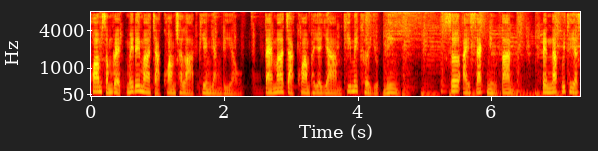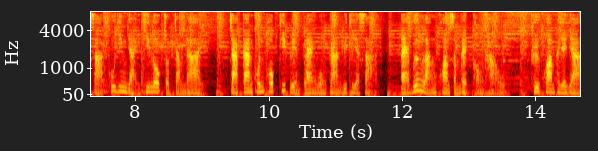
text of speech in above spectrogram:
ความสำเร็จไม่ได้มาจากความฉลาดเพียงอย่างเดียว แต่มาจากความพยายามที่ไม่เคยหยุดนิ่ง เซอร์ไอแซค นิวตัน เป็นนักวิทยาศาสตร์ผู้ยิ่งใหญ่ที่โลกจดจำได้ จากการค้นพบที่เปลี่ยนแปลงวงการวิทยาศาสตร์ แต่เบื้องหลังความสำเร็จของเขา คือความพยายาม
